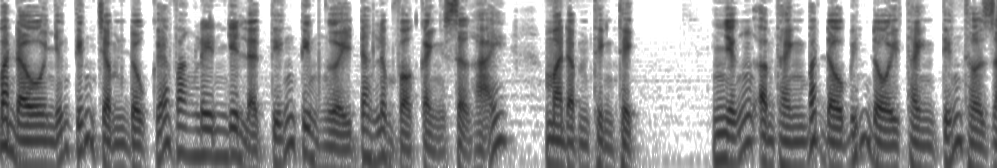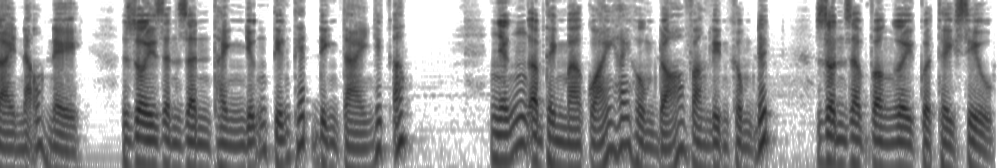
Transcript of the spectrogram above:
Ban đầu những tiếng trầm đục ghé vang lên như là tiếng tim người đang lâm vào cảnh sợ hãi mà đập thình thịch. Những âm thanh bắt đầu biến đổi thành tiếng thở dài não nề, rồi dần dần thành những tiếng thét đinh tài nhức óc. Những âm thanh ma quái hái hùng đó vang lên không đứt, dồn dập vào người của thầy xỉu,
